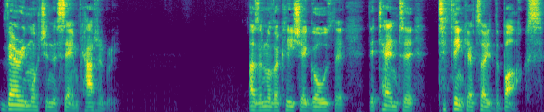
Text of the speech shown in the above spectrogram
very much in the same category as another cliche goes, they, they tend to, to think outside the box.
